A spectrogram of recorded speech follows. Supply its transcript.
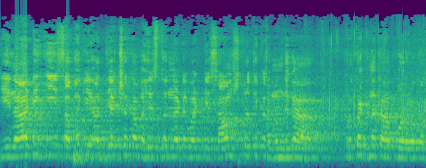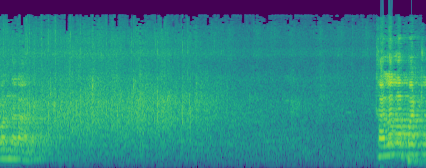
ఈనాటి ఈ సభకి అధ్యక్షత వహిస్తున్నటువంటి సాంస్కృతిక ముందుగా కృతజ్ఞతాపూర్వక వందనాలు. కళల పట్ల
